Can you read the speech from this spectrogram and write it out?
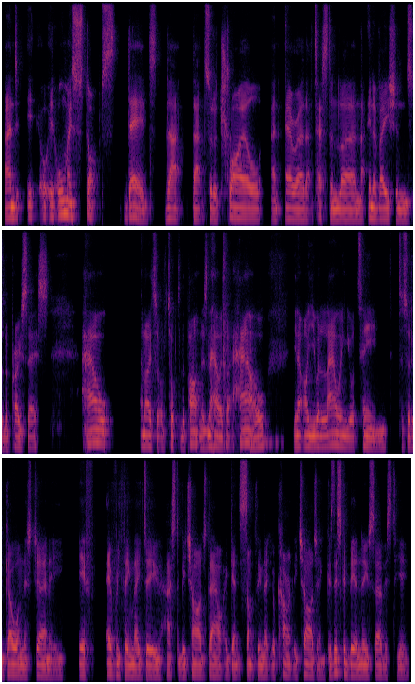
And it it almost stops dead that that sort of trial and error that test and learn that innovation sort of process. How and i sort of talk to the partners now it's like how you know are you allowing your team to sort of go on this journey if everything they do has to be charged out against something that you're currently charging? Because this could be a new service to you.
